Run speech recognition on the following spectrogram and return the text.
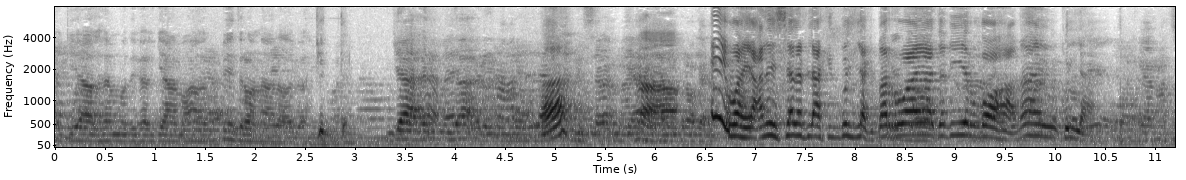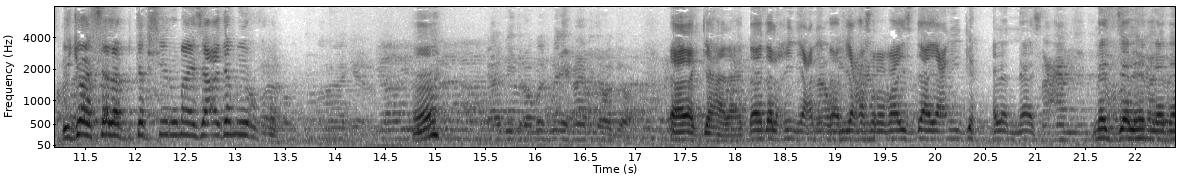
أجيال هم ذي في الجامعة. بيدرون هذا جدا. جاهد جاهد ها؟ إيوه يعني السلف لكن قلت لك بالروايات هذه يرضوها ما هي كلها. بيجوا السلف بتفسير ما يساعدهم ويرفضوا. ها؟ قال بيدرو قلت مليح ما بيدرو جوا لا لك جهلة هذا الحين يعني ما في عصر الرئيس ده يعني جهل الناس. نزلهم لما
